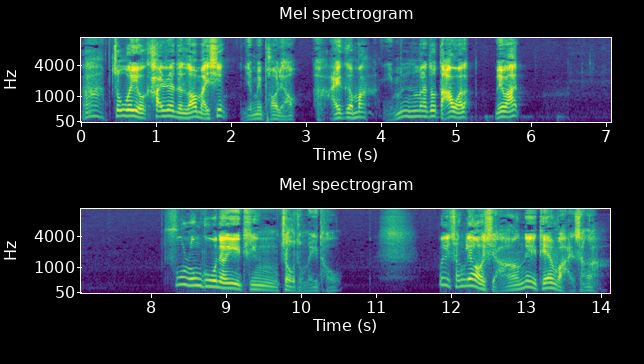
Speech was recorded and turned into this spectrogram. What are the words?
啊！周围有看热闹的老百姓也没跑了啊，挨个骂：“你们他妈都打我了，没完！”芙蓉姑娘一听，皱皱眉头，未曾料想那天晚上啊，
